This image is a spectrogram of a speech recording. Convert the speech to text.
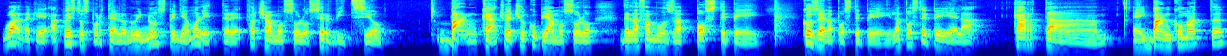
guarda che a questo sportello noi non spediamo lettere, facciamo solo servizio banca, cioè ci occupiamo solo della famosa Poste Pay. Cos'è la Poste Pay? La Poste Pay è la carta, è il bancomat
